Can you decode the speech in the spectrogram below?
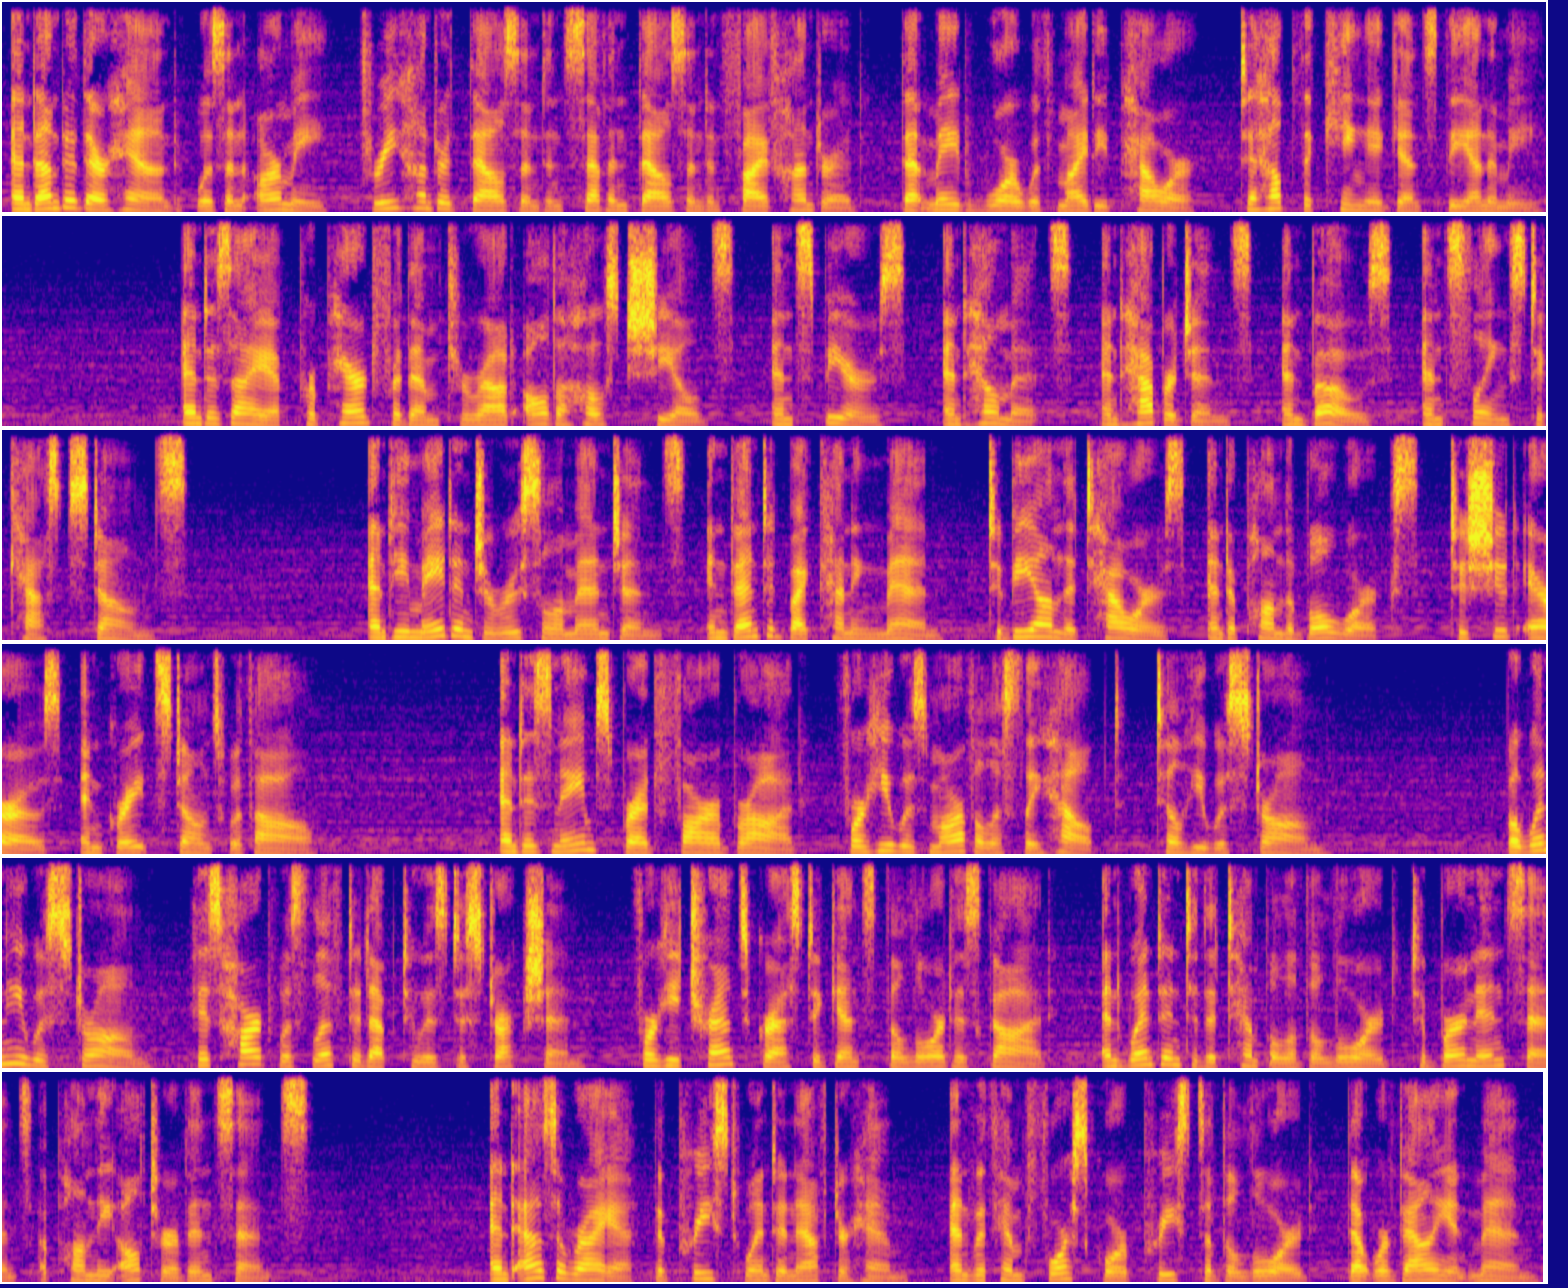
And under their hand was an army, 300,000 and 7,500 that made war with mighty power, to help the king against the enemy. And Uzziah prepared for them throughout all the host shields, and spears, and helmets, and habergeons, and bows, and slings to cast stones. And he made in Jerusalem engines, invented by cunning men, to be on the towers and upon the bulwarks, to shoot arrows and great stones withal. And his name spread far abroad, for he was marvellously helped, till he was strong. But when he was strong, his heart was lifted up to his destruction, for he transgressed against the Lord his God, and went into the temple of the Lord to burn incense upon the altar of incense. And Azariah the priest went in after him, and with him fourscore priests of the Lord, that were valiant men.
